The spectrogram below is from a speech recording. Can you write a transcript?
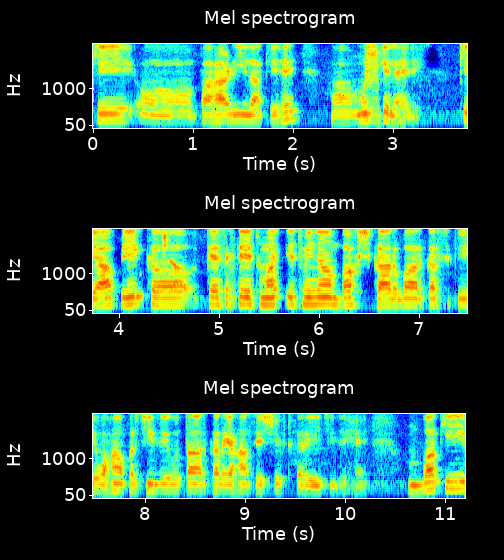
कि पहाड़ी इलाके है मुश्किल है। कि आप एक कह सकते हैं इतमान बख्श कारोबार कर सके वहाँ पर चीज़ें उतार कर यहाँ से शिफ्ट करे ये चीज़ें हैं। बाकी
